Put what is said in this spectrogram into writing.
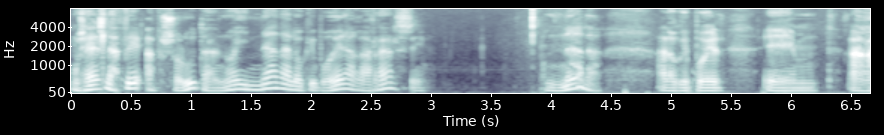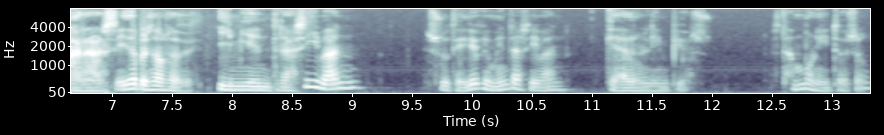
o sea, es la fe absoluta, no hay nada a lo que poder agarrarse nada a lo que poder em, agarrarse. Y, y mientras iban, sucedió que mientras iban, quedaron limpios. Es tan bonito eso.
